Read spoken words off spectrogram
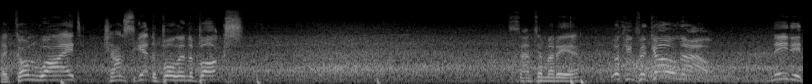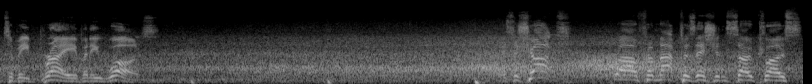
They've gone wide, chance to get the ball in the box. Santamaria looking for goal now. Needed to be brave, and he was. It's a shot. Well, from that position, so close,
